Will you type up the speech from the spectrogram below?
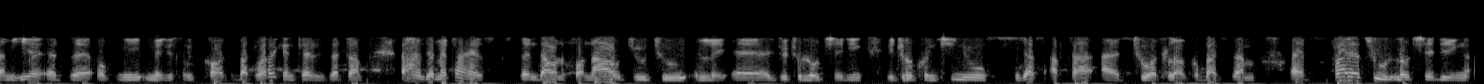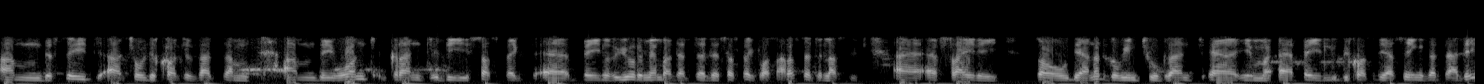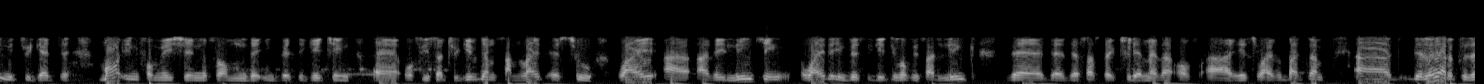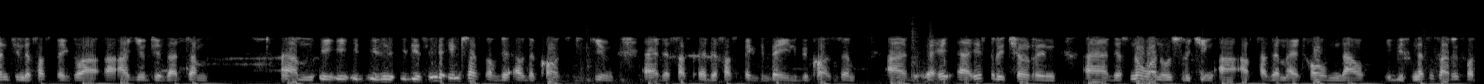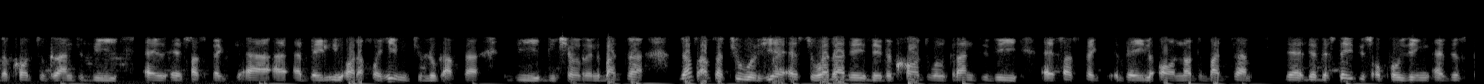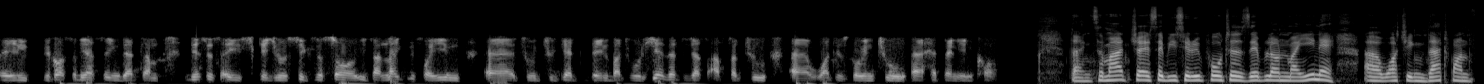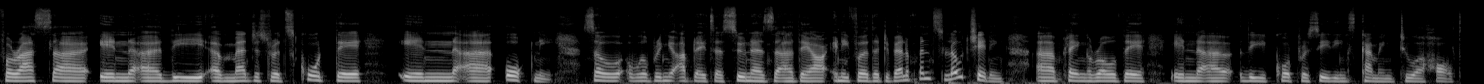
um, here at the Orkney Magistrate Court. But what I can tell is that um, the matter has stand down for now due to uh, due to load shedding. It will continue just after uh, two o'clock. But um, uh, prior to load shedding, um, the state uh, told the court that um, um, they won't grant the suspect uh, bail. You remember that uh, the suspect was arrested last week, uh, uh, Friday. So they are not going to grant uh, him uh, bail because they are saying that uh, they need to get more information from the investigating uh, officer to give them some light as to why uh, are they linking, why the investigating officer link the, the, the suspect to the mother of uh, his wife. But um, uh, the lawyer representing the suspect uh, argued that um, um, it, it, it is in the interest of the of the court to give uh, the, sus- uh, the suspect bail because um, uh, uh, history children, uh, there's no one who's looking uh, after them at home now. It is necessary for the court to grant the uh, suspect uh, a bail in order for him to look after the, the children. But uh, just after two, we'll hear as to whether the, the, the court will grant the uh, suspect bail or not. But uh, the, the, the state is opposing uh, this bail because they are saying that um, this is a Schedule 6, so it's unlikely for him uh, to, to get bail. But we'll hear that just after two, uh, what is going to uh, happen in court. Thanks so much, SABC reporter Zeblon Maine, uh, watching that one for us uh, in uh, the uh, magistrates' court there in uh, Orkney. So we'll bring you updates as soon as uh, there are any further developments. Load shedding uh, playing a role there in uh, the court proceedings coming to a halt.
